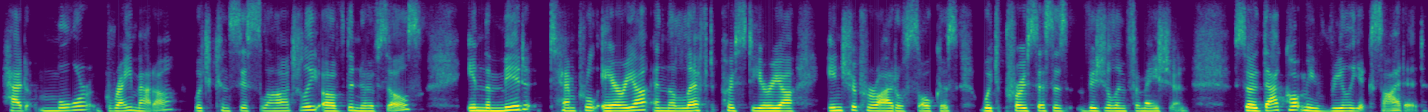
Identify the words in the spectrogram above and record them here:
had more gray matter, which consists largely of the nerve cells, in the mid temporal area and the left posterior intraparietal sulcus, which processes visual information. So that got me really excited.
